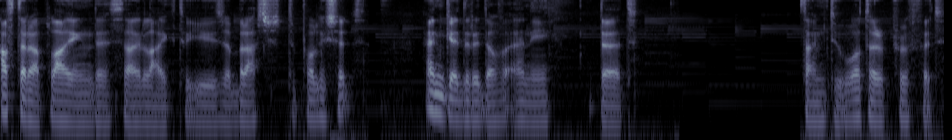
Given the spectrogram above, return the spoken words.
After applying this I like to use a brush to polish it and get rid of any dirt. Time to waterproof it.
